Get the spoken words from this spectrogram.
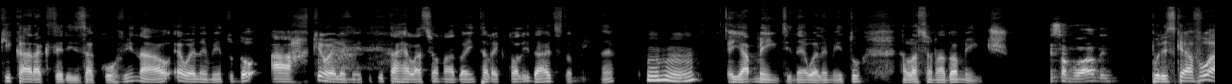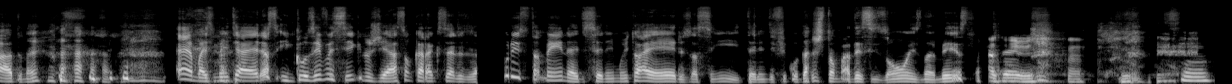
que caracteriza a Corvinal é o elemento do ar, que é o elemento que está relacionado à intelectualidade também, né? Uhum. E à mente, né? O elemento relacionado à mente. Essa voada, hein? Por isso que é avoado, né? é, mas mente aérea, inclusive os signos de ar são caracterizados por isso também, né? De serem muito aéreos, assim, e terem dificuldade de tomar decisões, não é mesmo? Sim.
